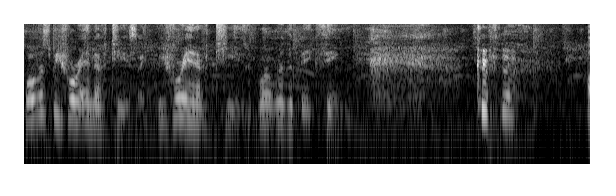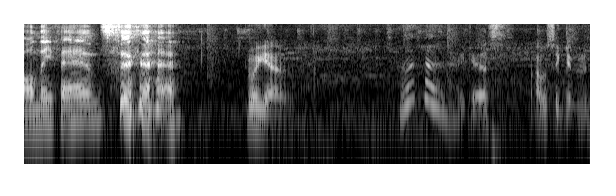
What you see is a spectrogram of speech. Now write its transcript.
what was before NFTs? Like before NFTs, what were the big thing? Crypto. OnlyFans. Well, yeah. Ah, I guess I was thinking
